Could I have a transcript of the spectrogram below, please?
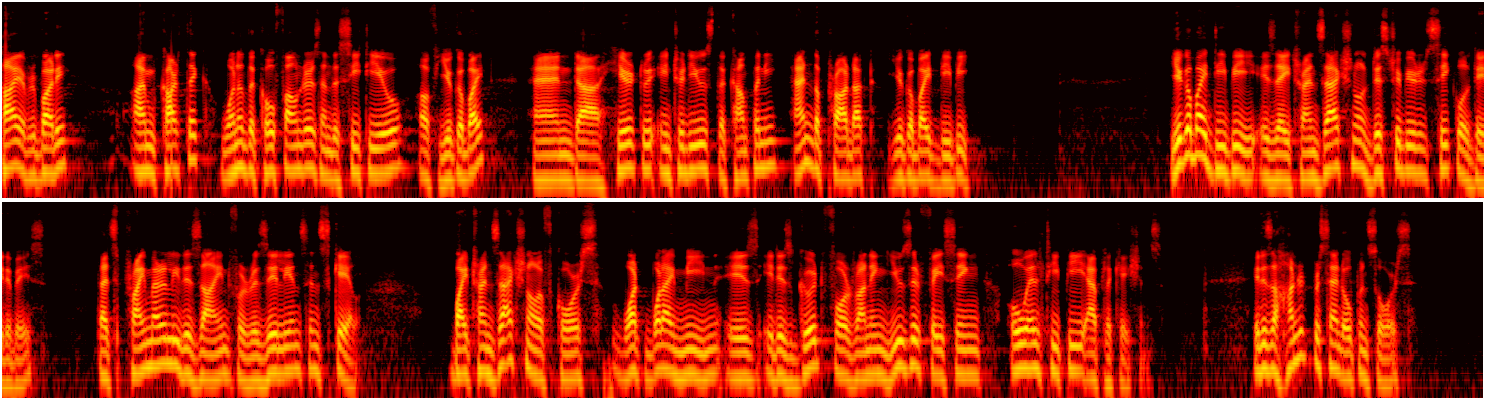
Hi, everybody. I'm Karthik, one of the co-founders and the CTO of Yugabyte, and uh, here to introduce the company and the product Yugabyte DB. Yugabyte DB is a transactional distributed SQL database that's primarily designed for resilience and scale. By transactional, of course, what, what I mean is it is good for running user-facing OLTP applications. It is 100% open source.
